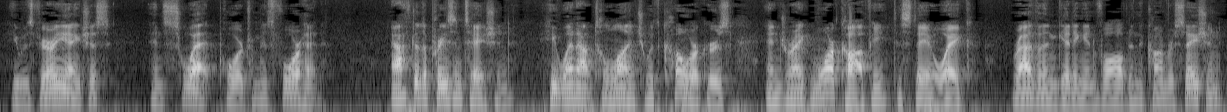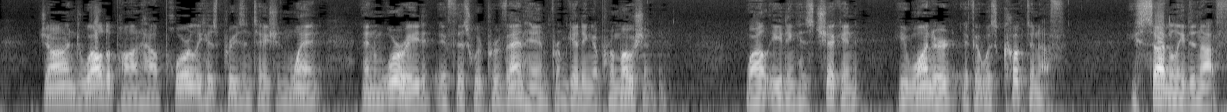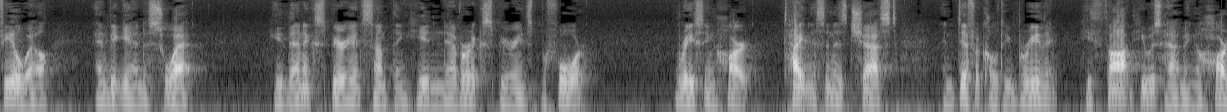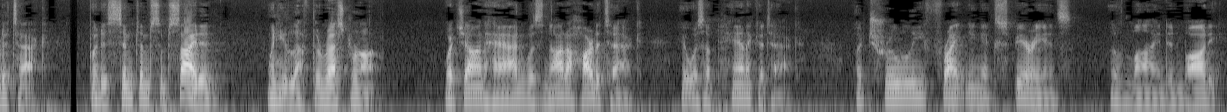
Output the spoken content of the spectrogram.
He was very anxious, and sweat poured from his forehead. After the presentation, he went out to lunch with coworkers and drank more coffee to stay awake. Rather than getting involved in the conversation, John dwelled upon how poorly his presentation went and worried if this would prevent him from getting a promotion. While eating his chicken, he wondered if it was cooked enough. He suddenly did not feel well and began to sweat. He then experienced something he had never experienced before racing heart, tightness in his chest, and difficulty breathing. He thought he was having a heart attack, but his symptoms subsided when he left the restaurant. What John had was not a heart attack, it was a panic attack, a truly frightening experience of mind and body.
